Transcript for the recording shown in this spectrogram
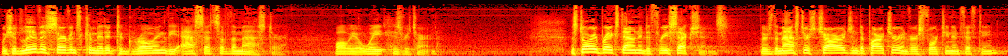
We should live as servants committed to growing the assets of the Master while we await his return. The story breaks down into three sections there's the Master's charge and departure in verse 14 and 15.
